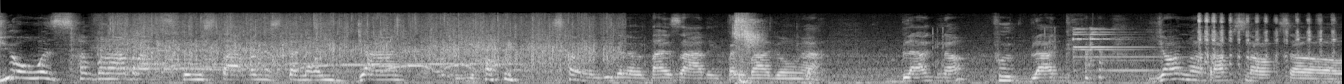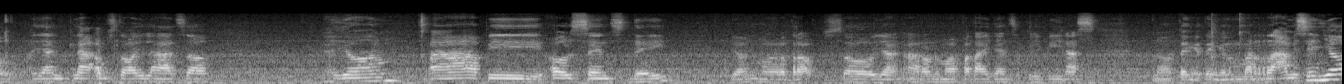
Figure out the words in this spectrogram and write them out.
Yo, what's up mga traps? Kamusta? Kamusta na kayo dyan? So, nandito naman tayo sa ating panibagong uh, vlog, no? Food vlog. Yon mga traps, no? So, ayan, kinakamusta kayo lahat. So, ayun, ah, happy All Saints Day. Yon mga traps. So, yan, araw ng mga patay dyan sa Pilipinas. No, thank you, thank you. Marami sa inyo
